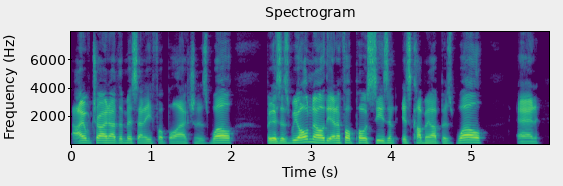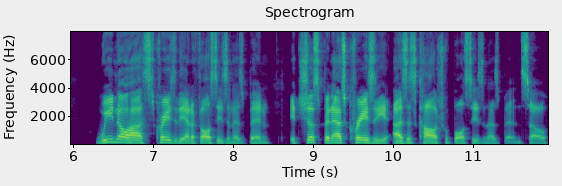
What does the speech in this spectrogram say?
I will try not to miss any football action as well, because as we all know, the NFL postseason is coming up as well. And we know how crazy the NFL season has been. It's just been as crazy as this college football season has been. So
